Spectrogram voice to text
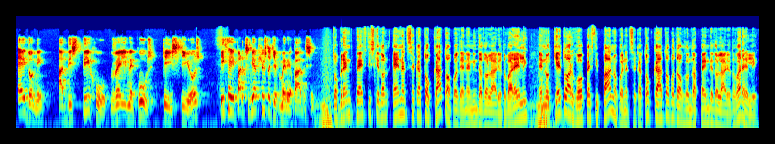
έντονη, αντιστοίχου βεληνικούς και ισχύως, ή θα υπάρξει μια πιο στοχευμένη απάντηση. Το Brent πέφτει σχεδόν 1% κάτω από τα 90 δολάρια το βαρέλι, ενώ και το αργό πέφτει πάνω από 1% κάτω από τα 85 δολάρια το βαρέλι.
